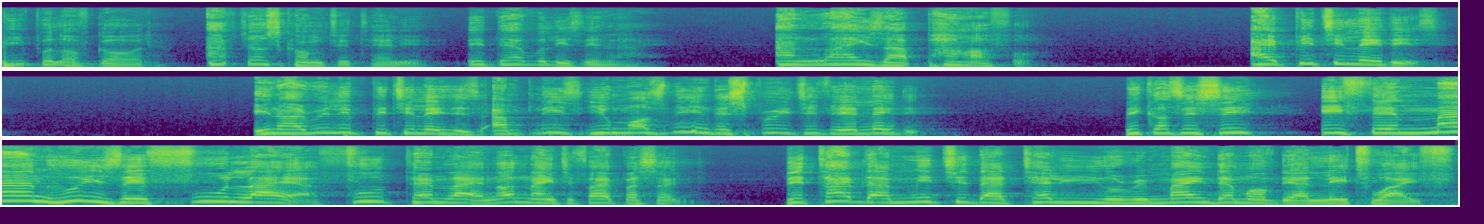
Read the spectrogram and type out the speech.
People of God, I've just come to tell you the devil is a lie, and lies are powerful. I pity ladies. You know, I really pity ladies. And please, you must be in the spirit if you're a lady. Because you see, if a man who is a full liar, full time liar, not 95%, the type that meets you that tell you you remind them of their late wife,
